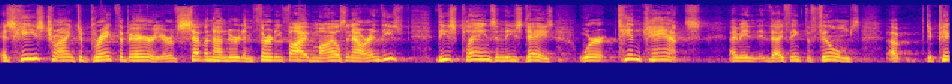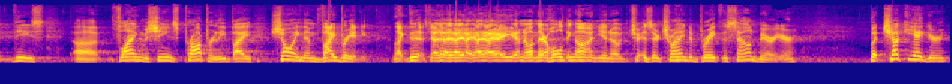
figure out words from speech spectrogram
as he's trying to break the barrier of 735 miles an hour, and these, these planes in these days were tin cans. I mean, I think the films uh, depict these uh, flying machines properly by showing them vibrating like this, you know, and they're holding on, you know, as they're trying to break the sound barrier. But Chuck Yeager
